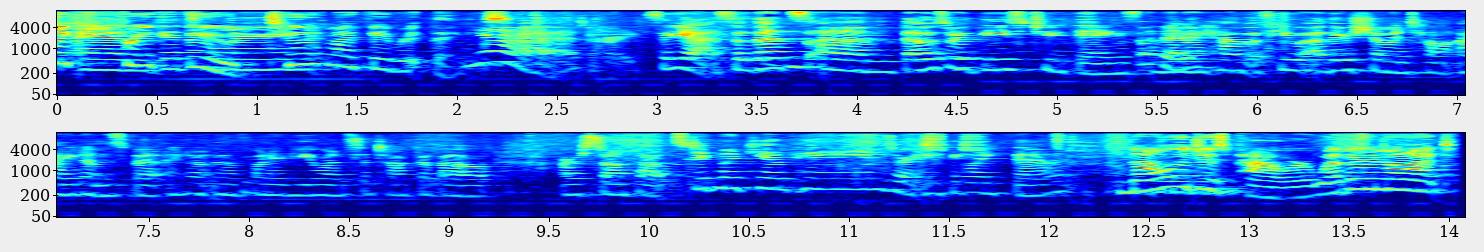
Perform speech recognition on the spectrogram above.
like free you get to food? Two of my favorite things. Yeah. Sorry. So yeah, so that's um, those are these two things, and then I have a few other show and tell items, but I don't know if one of you wants to talk about our Stomp Out Stigma campaigns or anything like that. Knowledge is power. Whether or not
